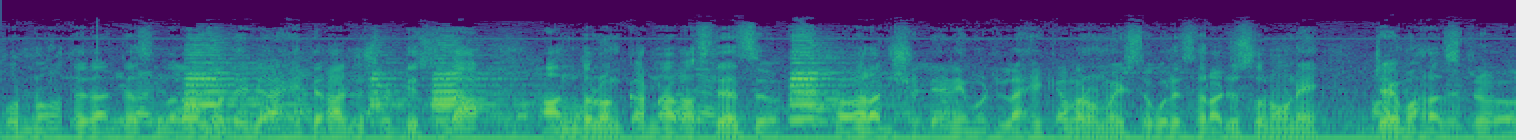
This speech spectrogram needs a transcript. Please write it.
पूर्ण होत आहेत आणि त्या संदर्भामध्ये जे आहे ते राजू शेट्टी सुद्धा आंदोलन करणार असल्याचं राजू शेट्टी यांनी म्हटलं आहे. कॅमेरा महेश सर राजू सोनवणे जय महाराष्ट्र.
